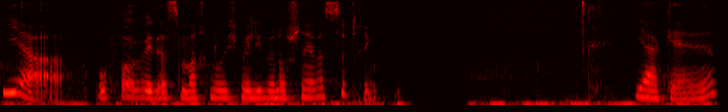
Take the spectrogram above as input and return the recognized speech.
Ja, bevor wir das machen, hole ich mir lieber noch schnell was zu trinken. Ja, gell?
